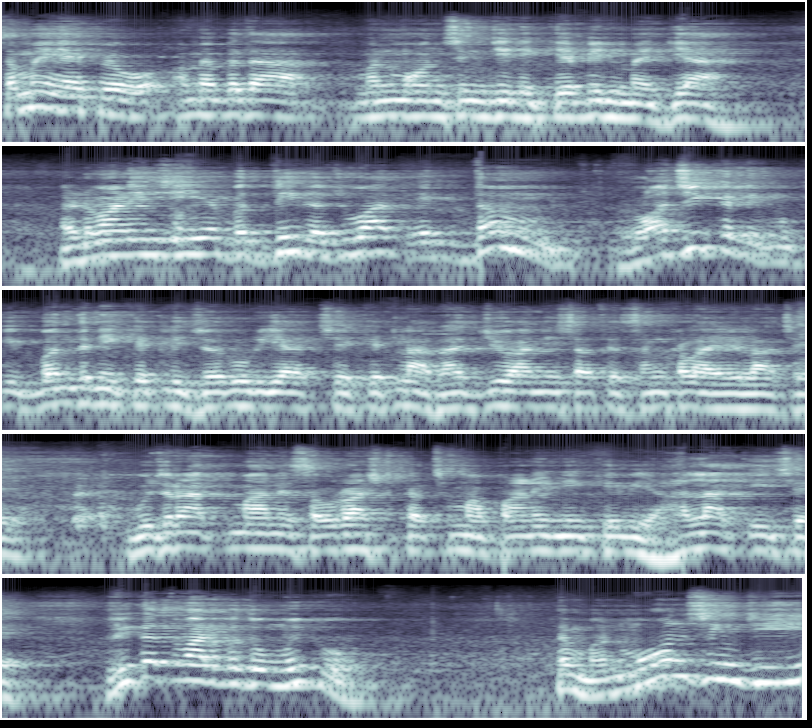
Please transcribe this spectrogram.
સમય આપ્યો. અમે બધા મનમોહનસિંહજીની કેબિનમાં ગયા. અડવાણીજીએ બધી રજૂઆત એકદમ લોજિકલી મૂકી. બંધની કેટલી જરૂરિયાત છે, કેટલા રાજ્યો આની સાથે સંકળાયેલા છે, ગુજરાતમાં અને સૌરાષ્ટ્ર કચ્છમાં પાણીની કેવી હાલાકી છે. વિગતવાર બધું મૂક્યું. તો મનમોહનસિંહજી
